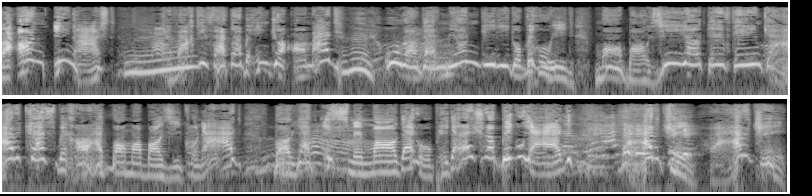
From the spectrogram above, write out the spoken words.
و آن این است که وقتی فردا به اینجا آمد او را در میان گیرید و بگویید ما بازی یاد گرفته ایم که هر کس بخواهد با ما بازی کند باید اسم مادر و پدرش را بگوید. هرچه هرچه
